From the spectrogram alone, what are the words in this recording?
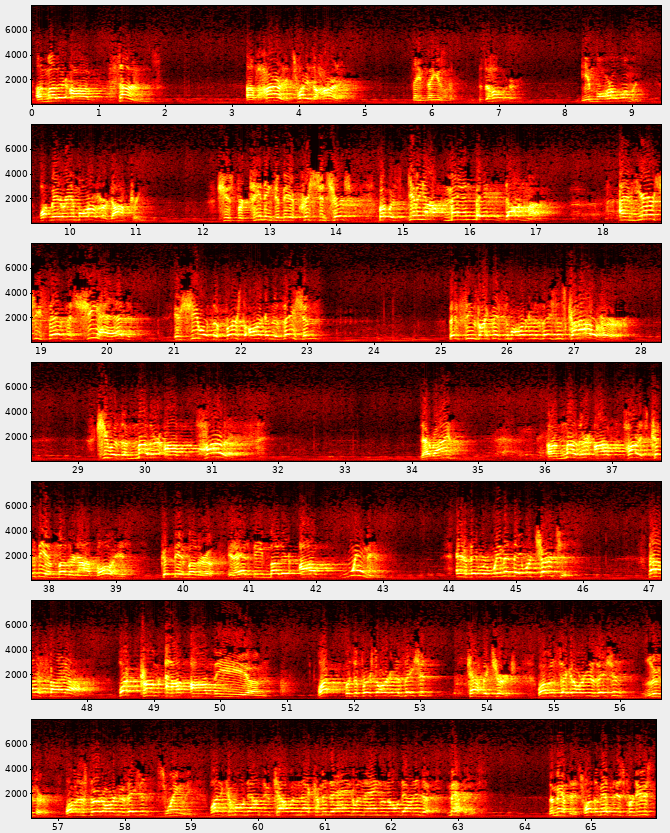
A mother of sons, of harlots. What is a harlot? Same thing as, as a whorer. Immoral woman. What made her immoral? Her doctrine. She She's pretending to be a Christian church, but was giving out man made dogma. And here she says that she had, if she was the first organization, then seems like there's some organizations come out of her. She was the mother of harlots. Is that right? A mother of harlots. Couldn't be a mother now of boys. Couldn't be a mother of, it had to be mother of women. And if they were women, they were churches. Now let's find out. What come out of the, um, what was the first organization? Catholic Church. What was the second organization? Luther. What was the third organization? Zwingli. What did come on down through Calvin and that come into Anglican, the Anglican on down into Methodist? The Methodists. What the Methodists produce?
